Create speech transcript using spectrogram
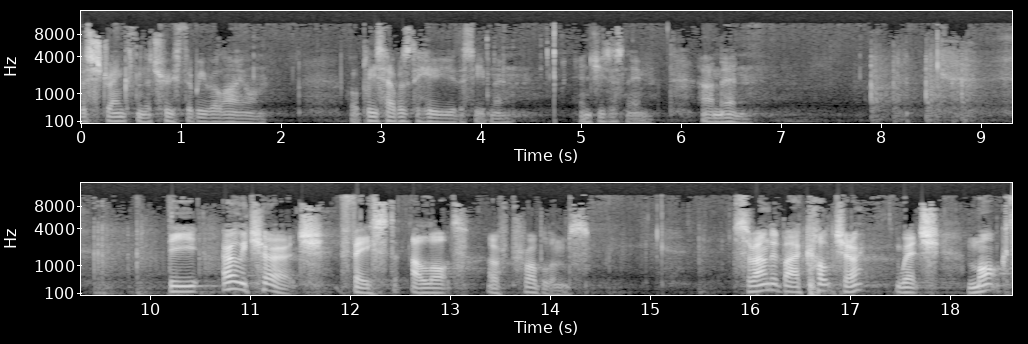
the strength and the truth that we rely on. Lord, please help us to hear you this evening. In Jesus' name, amen. The early church faced a lot of problems. Surrounded by a culture which mocked,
